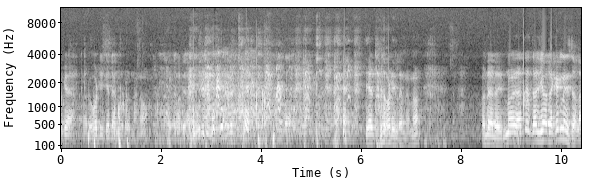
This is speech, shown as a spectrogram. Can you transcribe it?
ಓಕೆ ಅದು ಓ ಟಿ ಟಿಯಲ್ಲೇ ನೋಡ್ರಿ ನಾನು. ಥಿಯೇಟರ್ ನೋಡಿಲ್ಲ ನಾನು. ಅದು ಯು ಆರ್ ರೆಕಗ್ನೈಸ್ಡ್ ಅಲ್ಲ?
